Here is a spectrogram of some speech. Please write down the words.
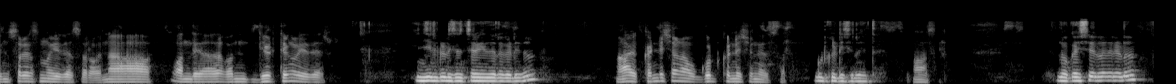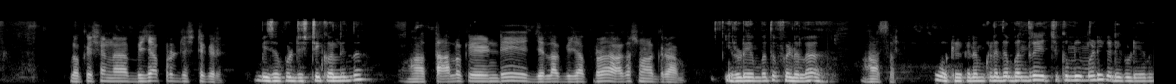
ಇನ್ಸೂರೆನ್ಸ್ನು ಇದೆ ಸರ್ ಇನ್ನ ಒಂದು ಒಂದ್ ದೀಡ್ ತಿಂಗಳು ಇದೆ. ಇಂಜಿನ್ ಕಂಡೀಷನ್ ಚೆನ್ನಾಗಿದೆ ಗಾಡಿದು ಹಾ ಕಂಡೀಷನ್ ಗುಡ್ ಕಂಡೀಷನ್ ಇದೆ ಸರ್. ಗುಡ್ ಕಂಡೀಷನ್ ಐತೆ. ಹಾ ಸರ್. ಲೊಕೇಶನ್ ಎಲ್ಲಂದ್ರೆ ಅಣ್ಣ ಲೊಕೇಶನ್ ಬಿಜಾಪುರ ಡಿಸ್ಟಿಕ್ ರೀ. ಬಿಜಾಪುರ ಡಿಸ್ಟಿಕ್ ಅಲ್ಲಿಂದ? ಹಾ ತಾಲೂಕು ಇಂಡಿ ಜಿಲ್ಲಾ ಬಿಜಾಪುರ ಆಗಸ್ನಾಳ್ ಗ್ರಾಮ. ಎರಡು ಎಂಬತ್ತು ಫೈನಲ್ಲ ಹಾ ಸರ್. ಓಕೆ ಓಕೆ ನಮ್ಮ ಕಡೆಯಿಂದ ಬಂದ್ರೆ ಹೆಚ್ಚು ಕಮ್ಮಿ ಮಾಡಿ ಗಡಿ ಕೊಡಿ ಅಣ್ಣ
